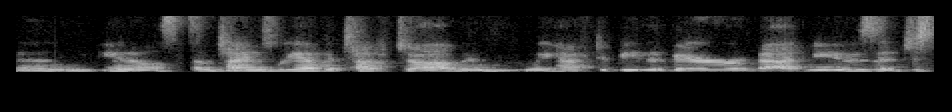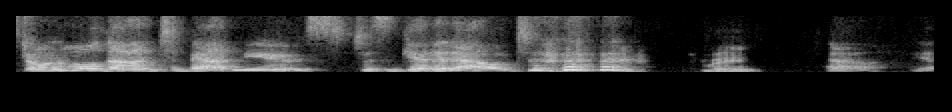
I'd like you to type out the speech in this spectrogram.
and you know sometimes we have a tough job and we have to be the bearer of bad news and just don't hold on to bad news just get it out right yeah yeah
